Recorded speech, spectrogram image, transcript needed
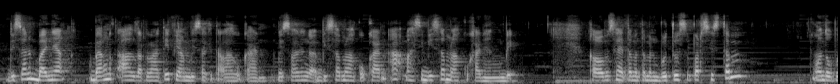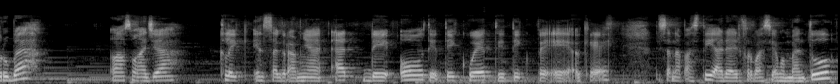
di sana banyak banget alternatif yang bisa kita lakukan. Misalnya nggak bisa melakukan A masih bisa melakukan yang B. Kalau misalnya teman-teman butuh super system untuk berubah langsung aja klik Instagramnya at do.w.pe oke? Di sana pasti ada informasi yang membantu.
